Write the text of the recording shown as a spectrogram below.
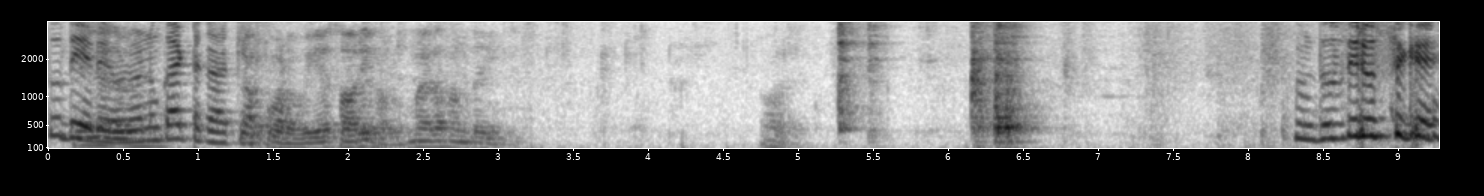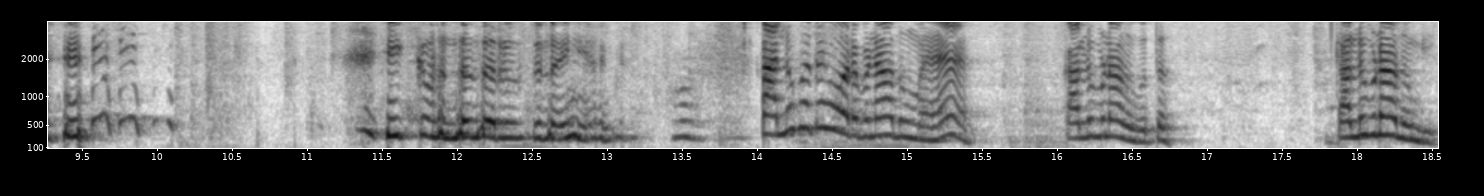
ਤੂੰ ਦੇ ਦੇ ਉਹਨਾਂ ਨੂੰ ਘੱਟ ਕਰਕੇ। ਚੱਪ ਵੜ ਬਈਆ ਸੌਰੀ ਕਰੋ ਮੈਂ ਤਾਂ ਹੁੰਦਾ ਹੀ ਹੋਰ। ਹੁਣ ਤੁਸੀਂ ਰੁੱਸ ਗਏ। ਇੱਕ ਬੰਦਾ ਤਾਂ ਰੁੱਸ ਨਹੀਂ ਹੈਗਾ। ਕੱਲੂ ਪਤੇ ਹੋਰ ਬਣਾ ਦੂੰ ਮੈਂ। ਕੱਲੂ ਬਣਾ ਦੂੰ ਪੁੱਤ। ਕੱਲੂ ਬਣਾ ਦੂੰਗੀ।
